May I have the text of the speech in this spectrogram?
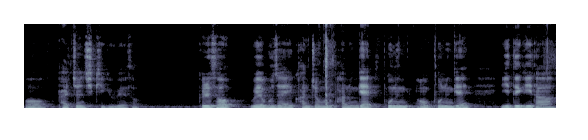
어, 발전시키기 위해서. 그래서 외부자의 관점으로 보는 게 보는 어, 보는 게 이득이다.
